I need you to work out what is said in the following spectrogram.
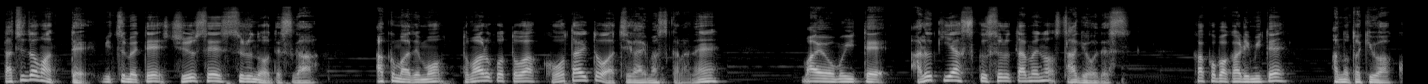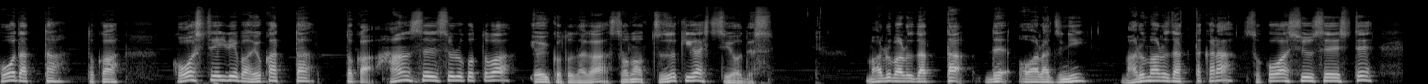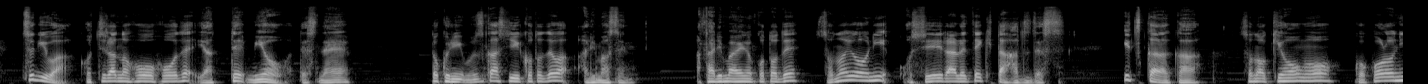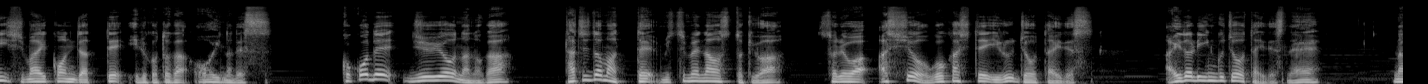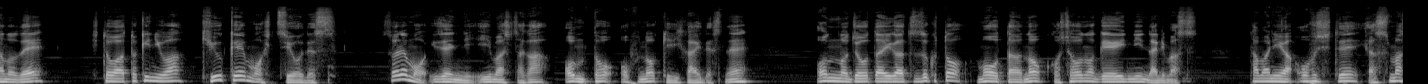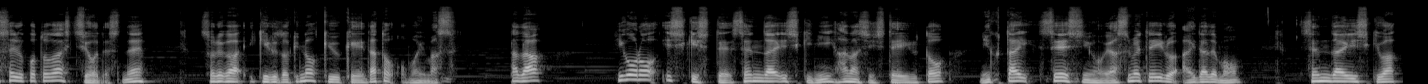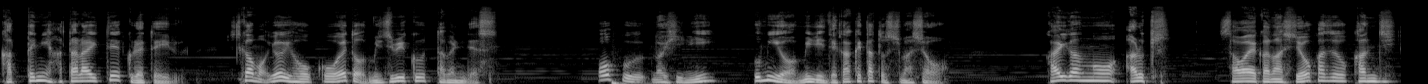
立ち止まって見つめて修正するのですが、あくまでも止まることは交代とは違いますからね。前を向いて歩きやすくするための作業です。過去ばかり見て、あの時はこうだったとか、こうしていればよかったとか反省することは良いことだが、その続きが必要です。〇〇だったで終わらずに、〇〇だったからそこは修正して、次はこちらの方法でやってみようですね。特に難しいことではありません。当たり前のことでそのように教えられてきたはずです。いつからかその基本を心にしまい込んじゃっていることが多いのです。ここで重要なのが立ち止まって見つめ直すときは、それは足を動かしている状態です。アイドリング状態ですね。なので、人は時には休憩も必要です。それも以前に言いましたが、オンとオフの切り替えですね。オンの状態が続くと、モーターの故障の原因になります。たまにはオフして休ませることが必要ですね。それが生きる時の休憩だと思います。ただ、日頃意識して潜在意識に話していると、肉体、精神を休めている間でも、潜在意識は勝手に働いてくれている。しかも良い方向へと導くためにです。オフの日に海を見に出かけたとしましょう。海岸を歩き、爽やかな潮風を感じ、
